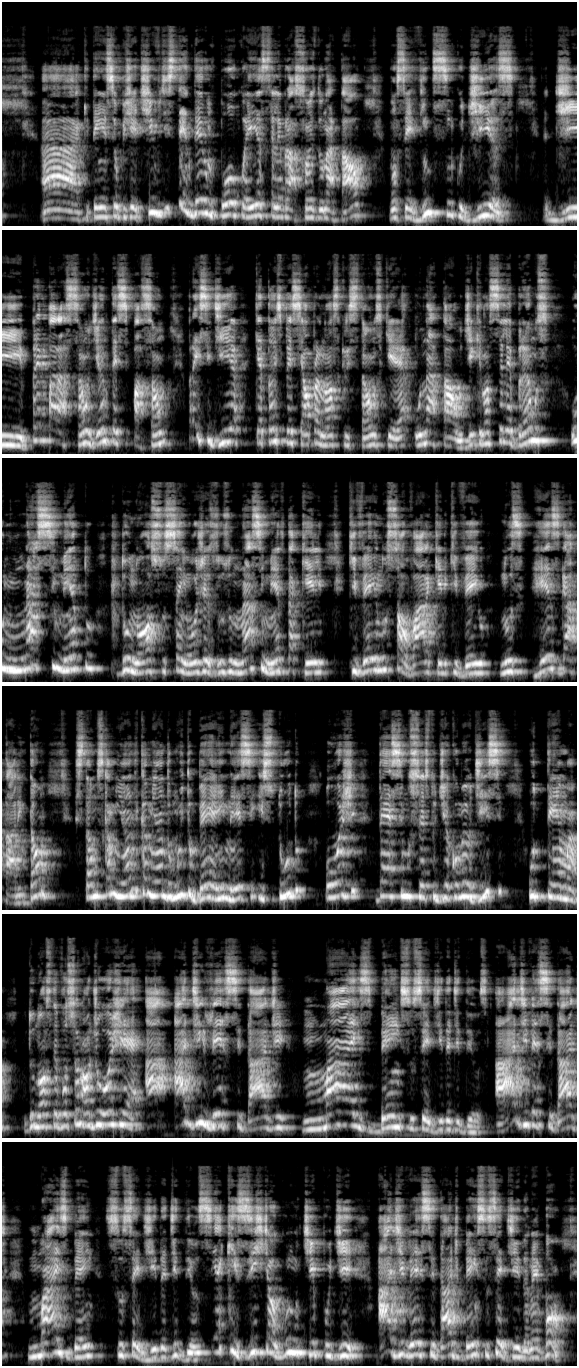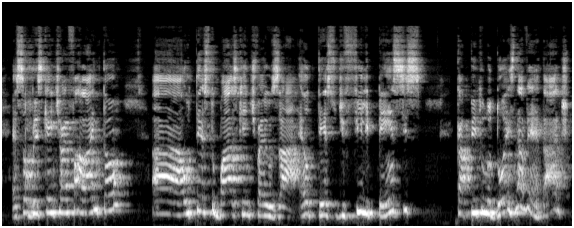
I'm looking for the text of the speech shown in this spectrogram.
ah, que tem esse objetivo de estender um pouco aí as celebrações do Natal. Vão ser 25 dias de preparação, de antecipação para esse dia que é tão especial para nós cristãos, que é o Natal, o dia que nós celebramos o nascimento do nosso Senhor Jesus, o nascimento daquele que veio nos salvar, aquele que veio nos resgatar. Então, estamos caminhando e caminhando muito bem aí nesse estudo Hoje, 16 dia, como eu disse, o tema do nosso devocional de hoje é a adversidade mais bem sucedida de Deus. A adversidade mais bem sucedida de Deus. Se é que existe algum tipo de adversidade bem sucedida, né? Bom, é sobre isso que a gente vai falar então. Ah, o texto básico que a gente vai usar é o texto de Filipenses, capítulo 2, na verdade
